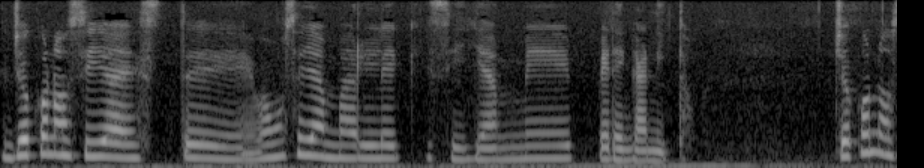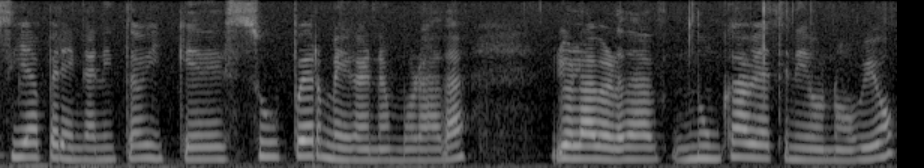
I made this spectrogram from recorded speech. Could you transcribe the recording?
yo conocí a este, vamos a llamarle que se llame Perenganito. Yo conocí a Perenganito y quedé súper mega enamorada. Yo la verdad nunca había tenido novio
